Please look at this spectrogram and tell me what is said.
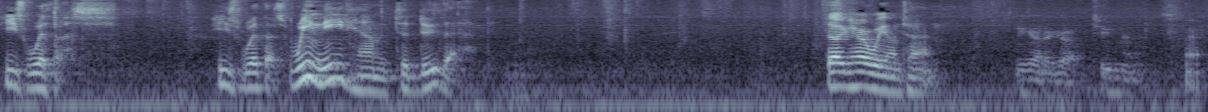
He's with us. He's with us. We need Him to do that. Doug, how are we on time? We gotta go, two minutes.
